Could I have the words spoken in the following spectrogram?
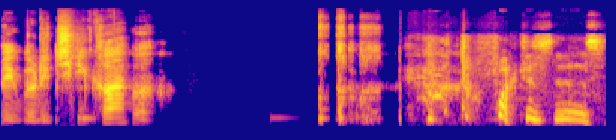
Big booty cheek clapper. What the fuck is this?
